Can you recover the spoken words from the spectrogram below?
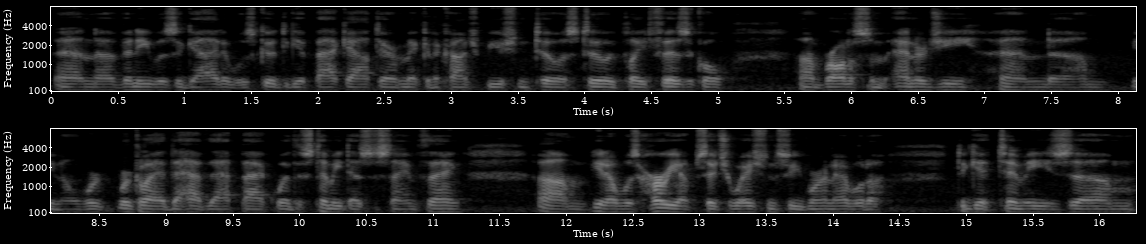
And uh, Vinny was a guy that was good to get back out there making a contribution to us too. He played physical, um, brought us some energy, and um, you know we're we're glad to have that back with us. Timmy does the same thing. Um, you know, it was a hurry up situation, so you weren't able to to get Timmy's um,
